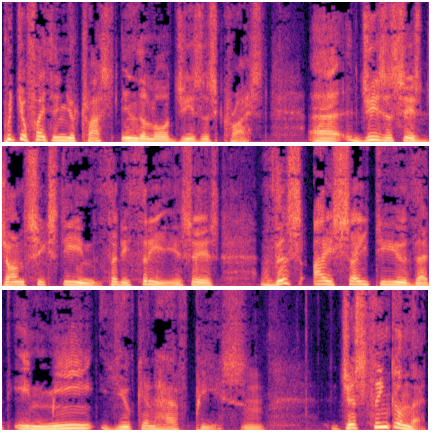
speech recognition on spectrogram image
put your faith and your trust in the Lord Jesus Christ. Uh, Jesus says, John 16, 33, he says, This I say to you that in me you can have peace. Mm. Just think on that.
